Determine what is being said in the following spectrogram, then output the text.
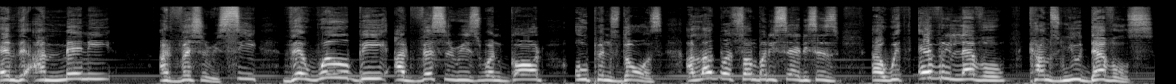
and there are many adversaries. See, there will be adversaries when God opens doors. I like what somebody said. He says, uh, with every level comes new devils.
